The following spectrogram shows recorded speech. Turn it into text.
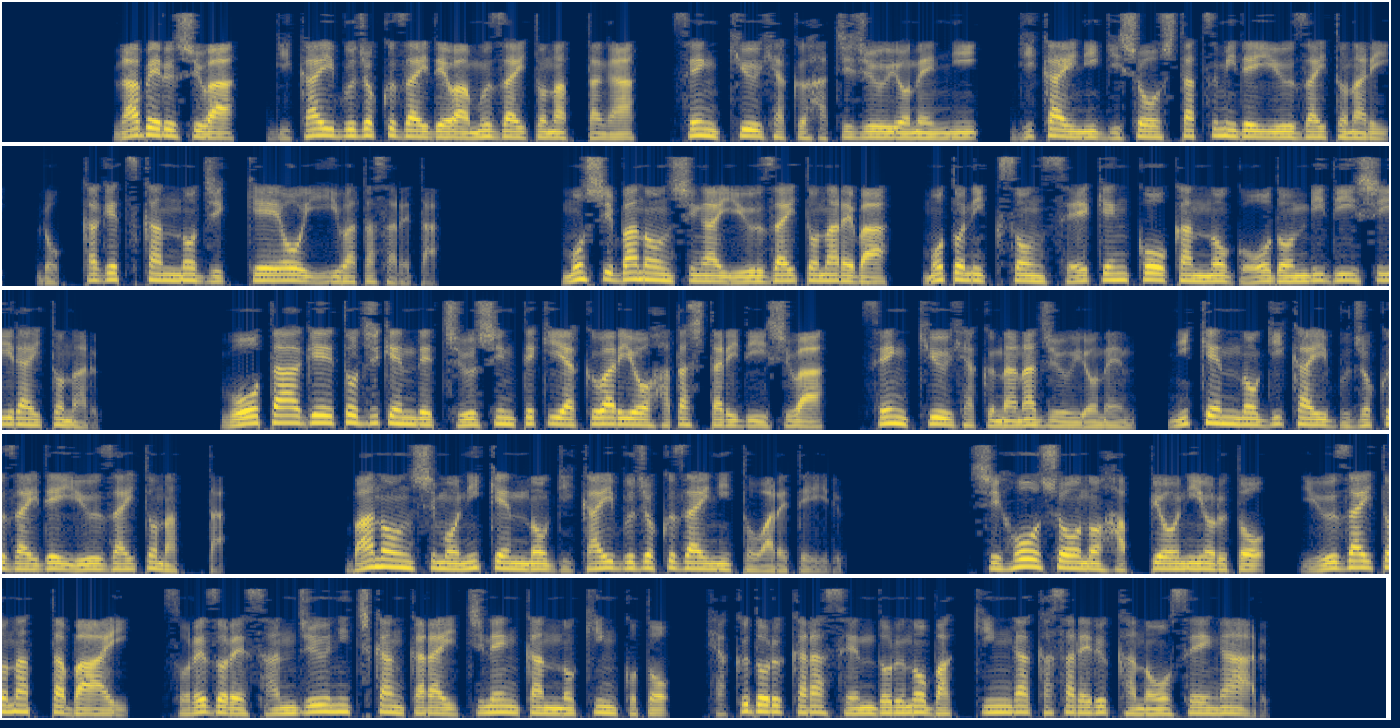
ラベル氏は、議会侮辱罪では無罪となったが、1984年に、議会に偽証した罪で有罪となり、6ヶ月間の実刑を言い渡された。もしバノン氏が有罪となれば、元ニクソン政権高官のゴードン・リディ氏以来となる。ウォーターゲート事件で中心的役割を果たしたリディ氏は、1974年、2件の議会侮辱罪で有罪となった。バノン氏も2件の議会侮辱罪に問われている。司法省の発表によると、有罪となった場合、それぞれ30日間から1年間の禁錮と、100ドルから1000ドルの罰金が課される可能性がある。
